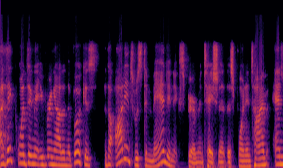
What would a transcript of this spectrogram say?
I think one thing that you bring out in the book is the audience was demanding experimentation at this point in time. And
